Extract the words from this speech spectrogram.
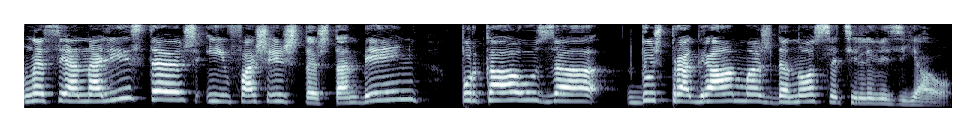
nacionalistas e fascistas também por causa dos programas da nossa televisão.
